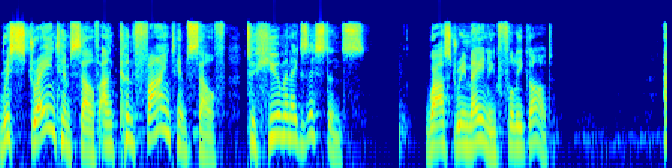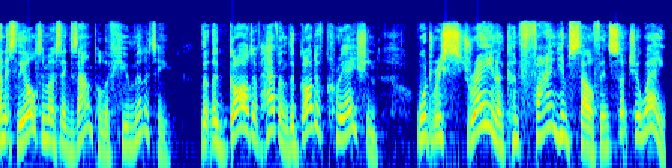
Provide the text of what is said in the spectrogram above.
restrained himself and confined himself to human existence whilst remaining fully God. And it's the ultimate example of humility that the God of heaven, the God of creation, would restrain and confine himself in such a way.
